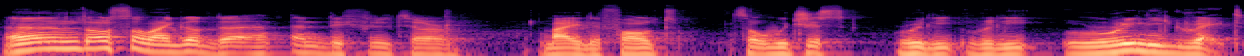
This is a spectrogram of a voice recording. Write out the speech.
And also I got the ND filter by default so which is really really really great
